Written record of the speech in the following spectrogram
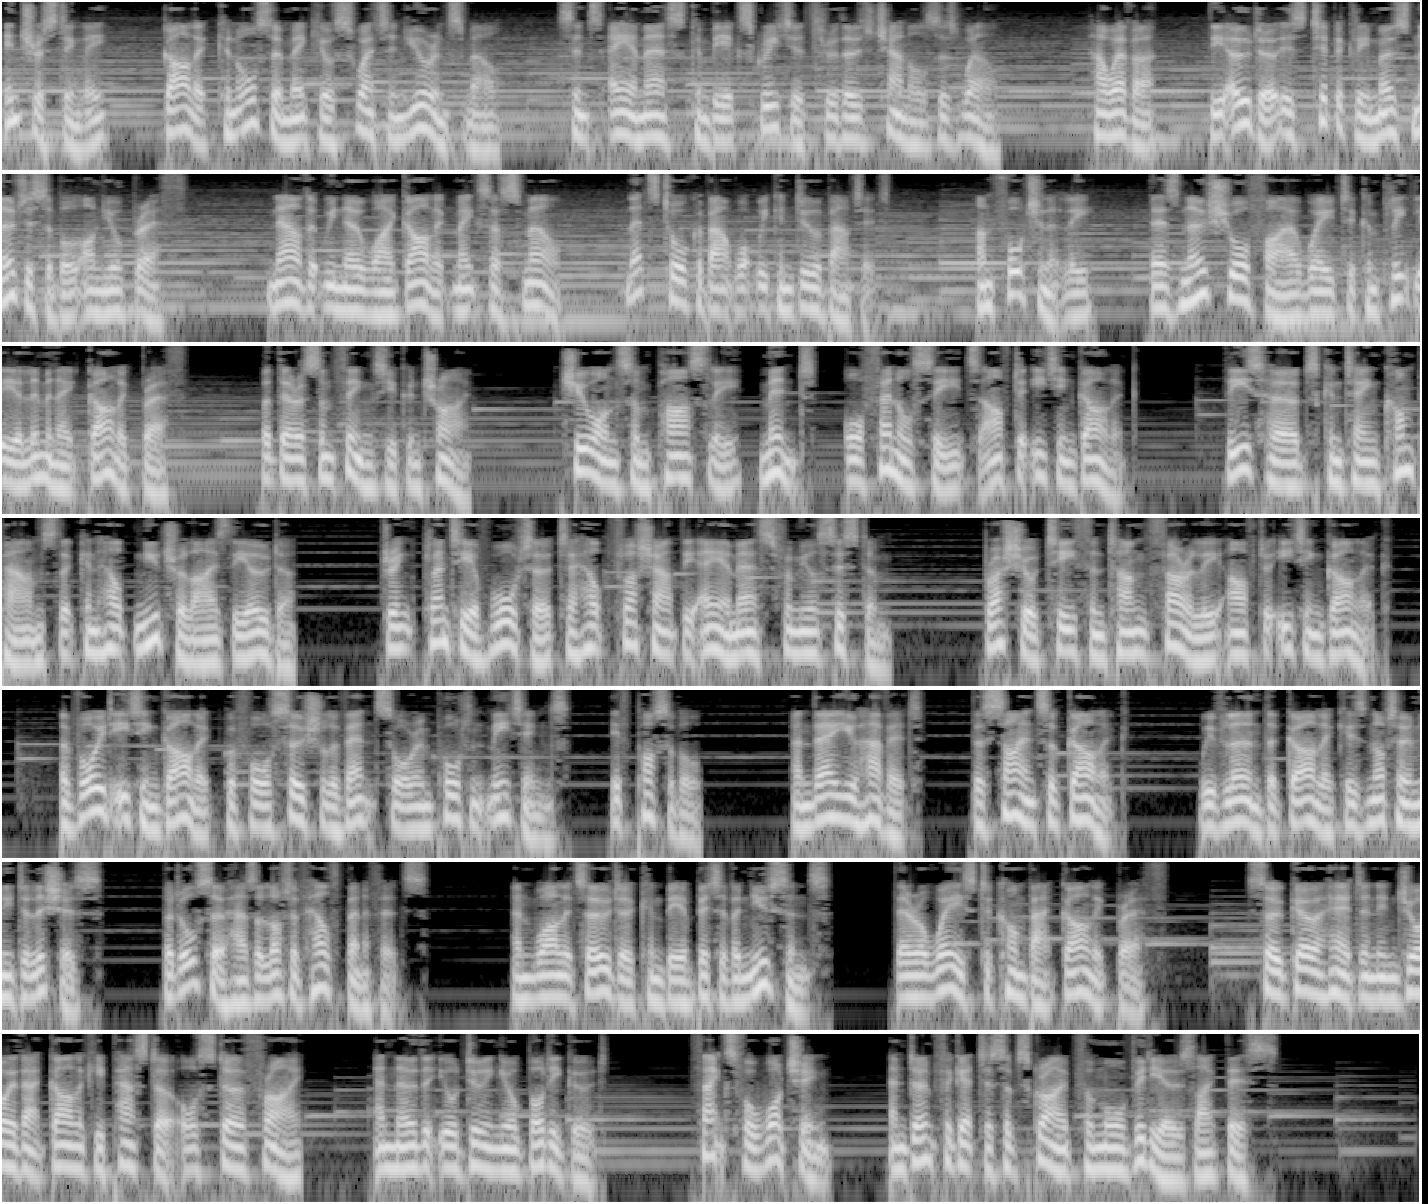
Interestingly, garlic can also make your sweat and urine smell, since AMS can be excreted through those channels as well. However, the odor is typically most noticeable on your breath. Now that we know why garlic makes us smell, let's talk about what we can do about it. Unfortunately, there's no surefire way to completely eliminate garlic breath, but there are some things you can try. Chew on some parsley, mint, or fennel seeds after eating garlic. These herbs contain compounds that can help neutralize the odor. Drink plenty of water to help flush out the AMS from your system. Brush your teeth and tongue thoroughly after eating garlic. Avoid eating garlic before social events or important meetings, if possible. And there you have it, the science of garlic. We've learned that garlic is not only delicious, but also has a lot of health benefits. And while its odor can be a bit of a nuisance, there are ways to combat garlic breath. So go ahead and enjoy that garlicky pasta or stir fry, and know that you're doing your body good. Thanks for watching, and don't forget to subscribe for more videos like this.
